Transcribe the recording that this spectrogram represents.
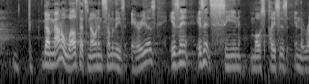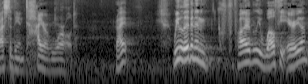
the amount of wealth that's known in some of these areas isn't, isn't seen most places in the rest of the entire world, right? We live in an incredibly wealthy area,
